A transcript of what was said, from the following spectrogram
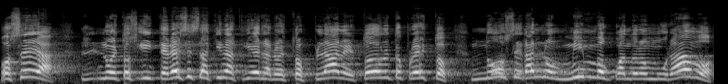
O sea, nuestros intereses aquí en la tierra, nuestros planes, todos nuestros proyectos, no serán los mismos cuando nos muramos.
